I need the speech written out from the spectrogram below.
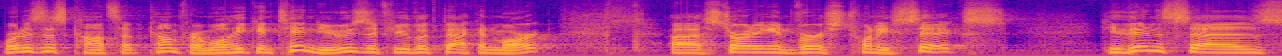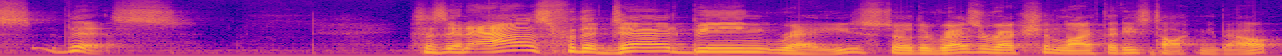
Where does this concept come from? Well, he continues, if you look back in Mark, uh, starting in verse 26, he then says this it says, And as for the dead being raised, so the resurrection life that he's talking about,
